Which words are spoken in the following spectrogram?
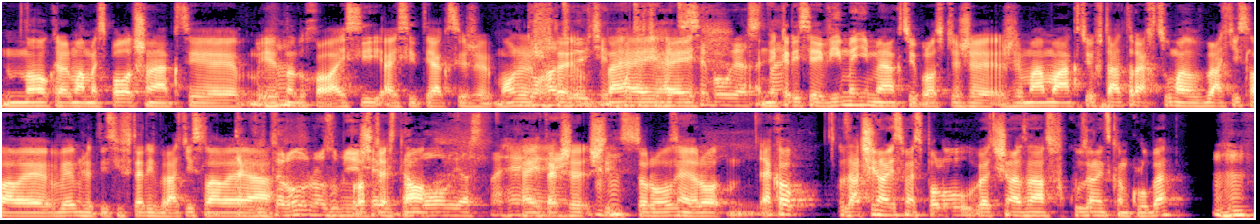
Mnohokrát máme spoločné akcie, Mhm. jednoducho aj si, aj si tie akcie, že môžeš... Dohadzujete, hej, podstate hej, medzi sebou, jasné. Niekedy si aj vymeníme akciu proste, že, že mám akciu v Tatrách, chcú ma v Bratislave, viem, že ty si vtedy v Bratislave. Tak a, to ro- rozumieš, proste, tam no. bol, jasné. Hej, Hej, hej, takže hej. uh-huh. to rôzne... Ro... Ako začínali sme spolu, väčšina z nás v kúzelnickom klube. Mhm.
